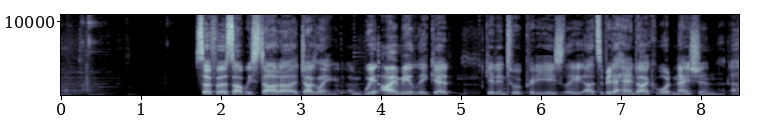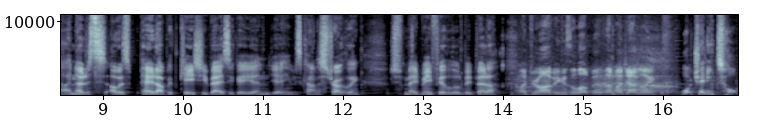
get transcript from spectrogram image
So first up, we start uh, juggling. Um, We I immediately get get into it pretty easily. Uh, it's a bit of hand-eye coordination. Uh, I noticed I was paired up with Kishi basically, and yeah, he was kind of struggling, which made me feel a little bit better. My driving is a lot better than my juggling. Watch any top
